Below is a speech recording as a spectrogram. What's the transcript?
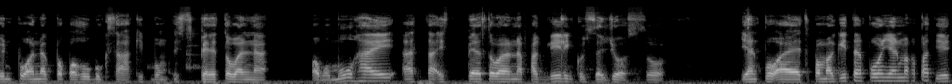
yun po ang nagpapahubog sa akin pong spiritual na pamumuhay at sa spiritual na paglilingkod sa Diyos. So, yan po ay sa pamagitan po niyan mga kapatid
